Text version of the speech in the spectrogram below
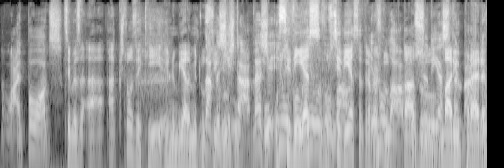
não há hipótese. Sim, mas há, há questões aqui, nomeadamente o, não, mas está, mas o, o, CDS, vou, o CDS através do deputado Mário Pereira,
